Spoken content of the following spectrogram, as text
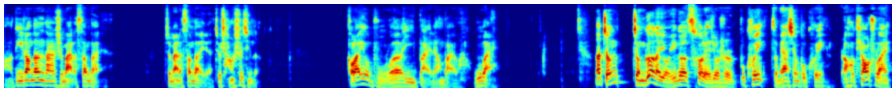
啊，第一张单子大概只买了三百，只买了三百元，就尝试性的。后来又补了一百、两百吧，五百。那整整个呢有一个策略就是不亏，怎么样先不亏，然后挑出来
